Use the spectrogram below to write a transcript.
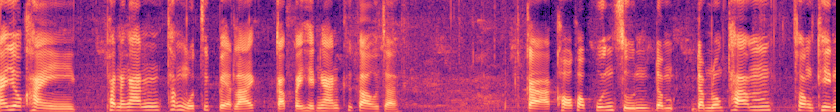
นายกให้ พนักงานทั้งหมด 18รายกลับไปเฮ็ดงานคือเก่าจ้ะกขอขอบคุณศูนย์ดำดำรงธรรมท้องถิ่น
